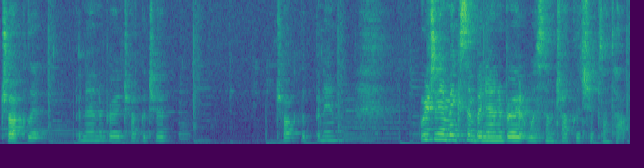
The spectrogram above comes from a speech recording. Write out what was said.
Chocolate banana bread, chocolate chip, chocolate banana. We're just gonna make some banana bread with some chocolate chips on top.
